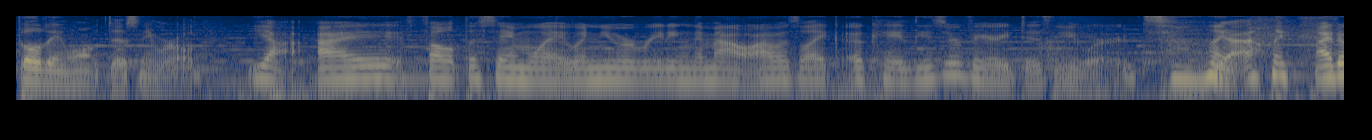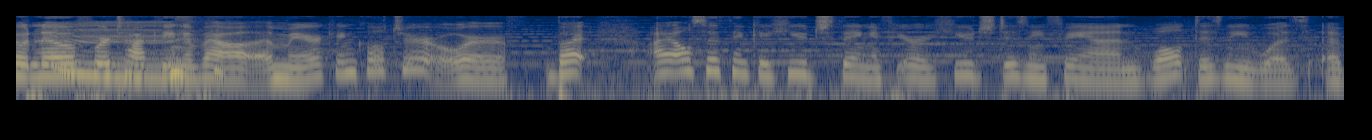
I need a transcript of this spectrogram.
building Walt Disney World. Yeah, I felt the same way when you were reading them out. I was like, okay, these are very Disney words. like, Yeah, like, I don't know if we're talking hmm. about American culture or, if, but I also think a huge thing. If you're a huge Disney fan, Walt Disney was a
